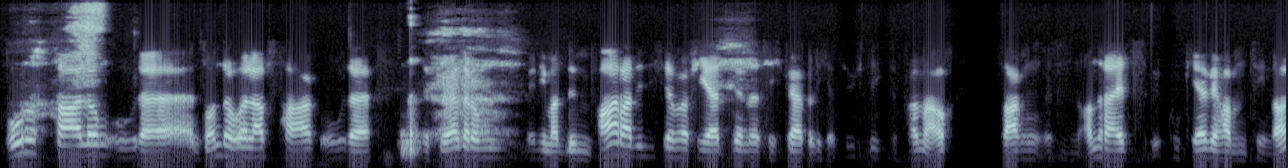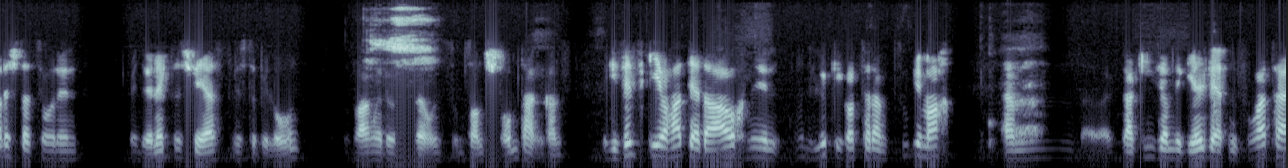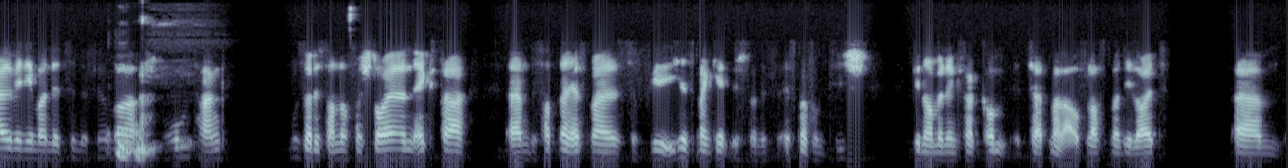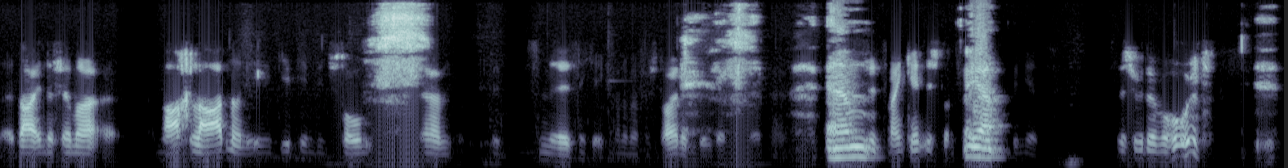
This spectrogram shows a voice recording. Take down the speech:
Bonuszahlung oder ein Sonderurlaubstag oder eine Förderung, wenn jemand mit dem Fahrrad in die Firma fährt, wenn er sich körperlich ertüchtigt, das kann man auch sagen, es ist ein Anreiz. Guck her, wir haben zehn Ladestationen. Wenn du elektrisch fährst, wirst du belohnt. Sagen wir, dass du bei uns umsonst Strom tanken kannst. Der Gesetzgeber hat ja da auch eine, eine Lücke Gott sei Dank zugemacht. Ähm, da ging es ja um den geldwerten Vorteil, wenn jemand jetzt in der Firma Strom tankt, muss er das dann noch versteuern extra. Ähm, das hat man erstmal, so viel ich jetzt mein Kenntnis von, das erstmal vom Tisch genommen und gesagt, komm, jetzt hört mal auf, lasst mal die Leute ähm, da in der Firma nachladen und ich gebe ihnen den Strom. Ähm, das müssen wir jetzt nicht extra nochmal versteuern. Das, ähm, das ist jetzt mein Kenntnisstand. Ja. Das ist schon wieder überholt.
